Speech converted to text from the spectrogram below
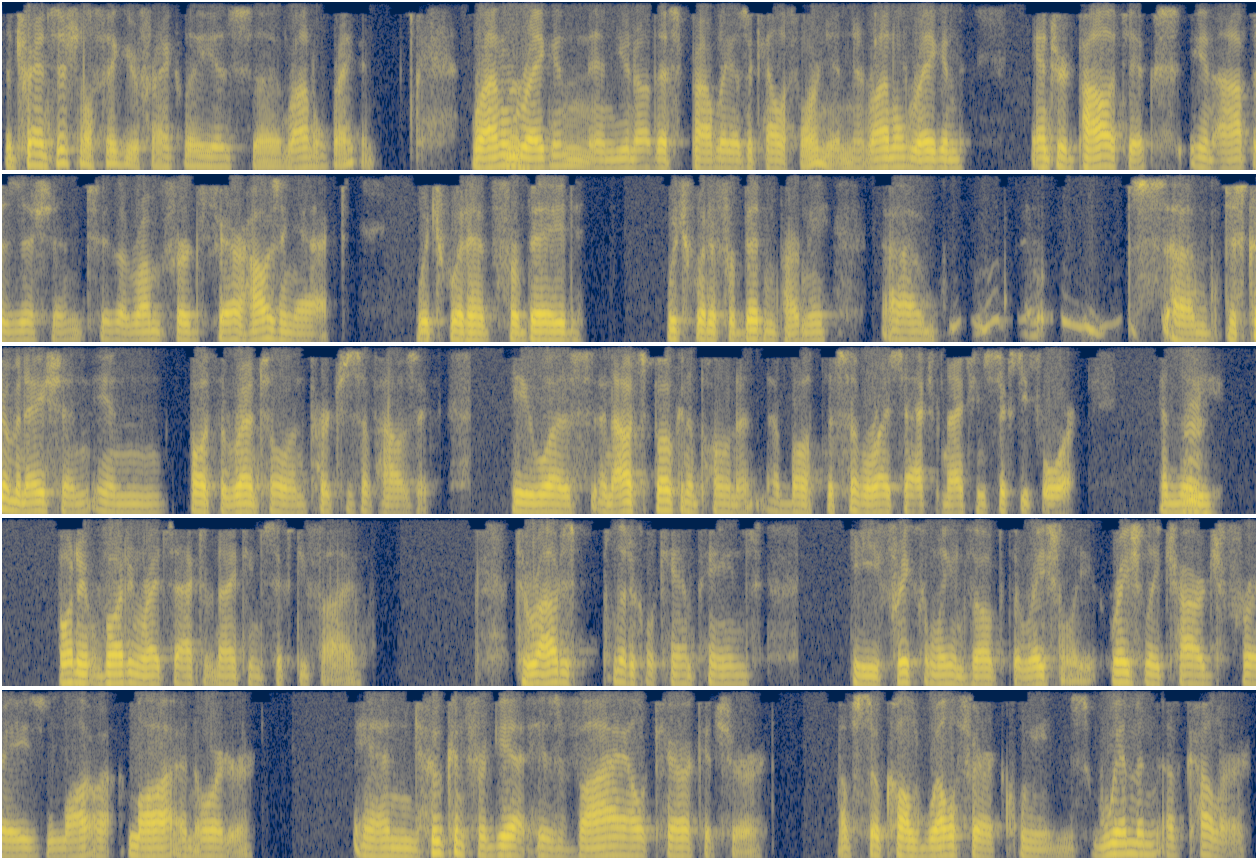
The transitional figure, frankly, is uh, Ronald Reagan. Ronald Hmm. Reagan, and you know this probably as a Californian, Ronald Reagan entered politics in opposition to the Rumford Fair Housing Act, which would have forbade, which would have forbidden, pardon me, uh, um, discrimination in both the rental and purchase of housing. He was an outspoken opponent of both the Civil Rights Act of 1964 and the Hmm. Voting, Voting Rights Act of 1965. Throughout his political campaigns, he frequently invoked the racially racially charged phrase law law and order. And who can forget his vile caricature of so-called welfare queens, women of color,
